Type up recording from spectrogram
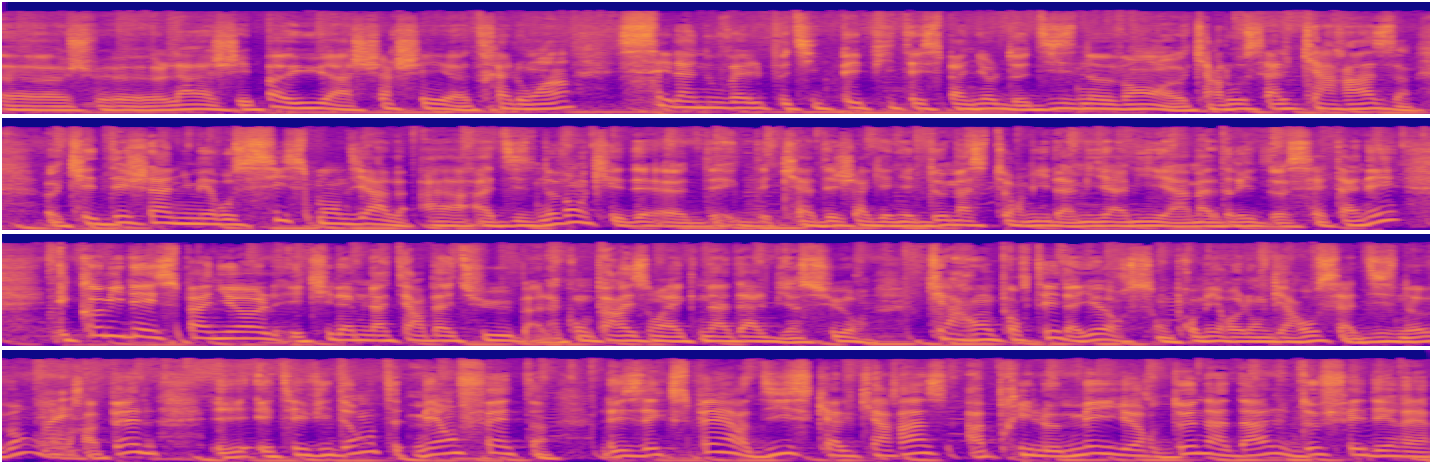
euh, je, là, j'ai pas eu à chercher euh, très loin. C'est la nouvelle petite pépite espagnole de 19 ans, Carlos Alcaraz, qui est déjà numéro 6 mondial à, 19 ans, qui, est, qui a déjà gagné deux Master 1000 à Miami et à Madrid cette année. Et comme il est espagnol et qu'il aime la terre battue, bah, la comparaison avec Nadal, bien sûr, qui a remporté d'ailleurs son premier Roland Garros à 19 ans, on le rappelle, est, est, évidente. Mais en fait, les experts disent qu'Alcaraz a pris le meilleur de Nadal, de Federer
